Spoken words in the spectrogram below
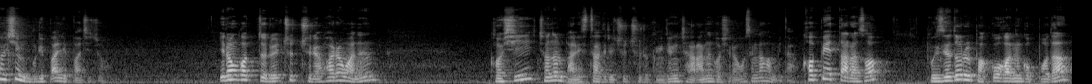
훨씬 물이 빨리 빠지죠. 이런 것들을 추출에 활용하는 것이 저는 바리스타들이 추출을 굉장히 잘하는 것이라고 생각합니다. 커피에 따라서 분쇄도를 바꿔가는 것보다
